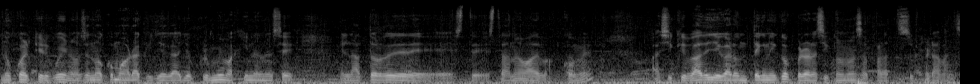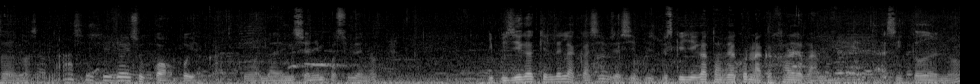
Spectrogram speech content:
no cualquier güey, ¿no? O sea, no como ahora que llega, yo creo, me imagino, no sé, en la torre de este, esta nueva de Vancomer. Así que va de llegar un técnico, pero ahora sí con unos aparatos súper avanzados, ¿no? O sea, ah, sí, sí, yo y su compu y acá, como en la de Imposible, ¿no? Y pues llega aquel de la casa y pues así, pues ves que llega todavía con la caja de herramientas y todo, ¿no?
